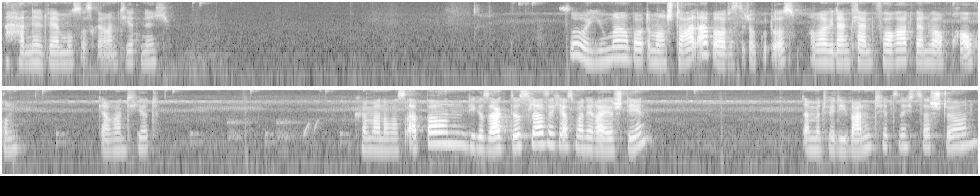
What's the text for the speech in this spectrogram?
Behandelt werden muss das garantiert nicht. So, Yuma baut immer Stahl ab. Oh, das sieht doch gut aus. Aber wieder einen kleinen Vorrat werden wir auch brauchen. Garantiert. Können wir noch was abbauen? Wie gesagt, das lasse ich erstmal die Reihe stehen. Damit wir die Wand jetzt nicht zerstören.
